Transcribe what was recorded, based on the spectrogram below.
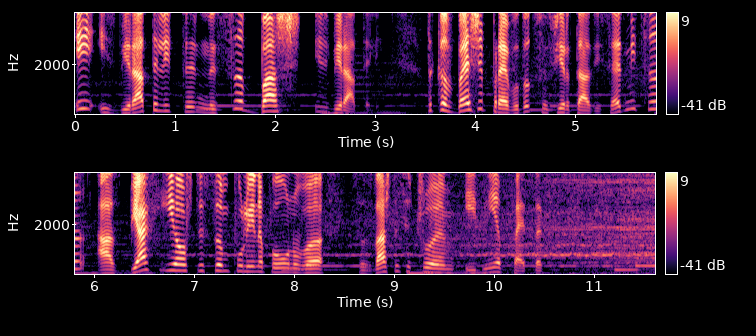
и избирателите не са баш избиратели. Такъв беше преводът в ефир тази седмица. Аз бях и още съм Полина Пълнова. С вас ще се чуем и дния петък. thank you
